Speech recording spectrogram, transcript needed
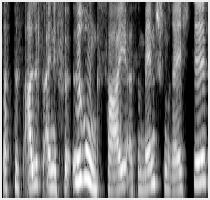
dass das alles eine Verirrung sei, also Menschenrechte.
